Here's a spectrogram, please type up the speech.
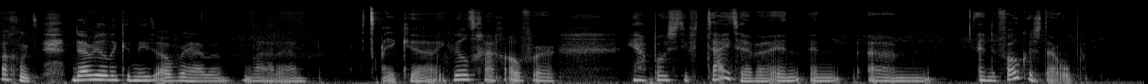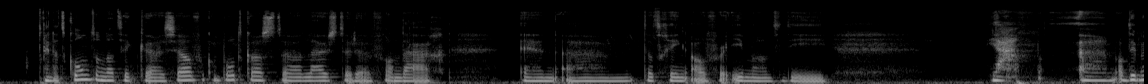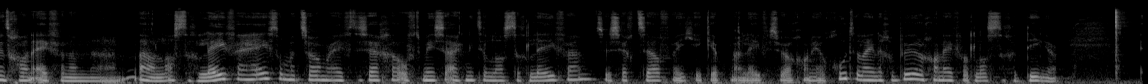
maar goed, daar wilde ik het niet over hebben. Maar uh, ik, uh, ik wil het graag over ja, positiviteit hebben. En, en um, en de focus daarop. En dat komt omdat ik uh, zelf ook een podcast uh, luisterde vandaag. En um, dat ging over iemand die ja, um, op dit moment gewoon even een, uh, nou, een lastig leven heeft, om het zo maar even te zeggen. Of tenminste eigenlijk niet een lastig leven. Ze zegt zelf, weet je, ik heb mijn leven wel gewoon heel goed. Alleen er gebeuren gewoon even wat lastige dingen.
